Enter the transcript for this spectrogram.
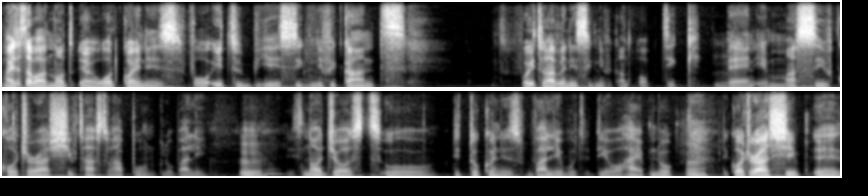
my just about not uh, coin is for it to be a significant, for it to have any significant uptick, Mm. then a massive cultural shift has to happen globally. Mm. Mm. It's not just oh the token is valuable today or hype. No, Mm. the cultural shift, uh,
